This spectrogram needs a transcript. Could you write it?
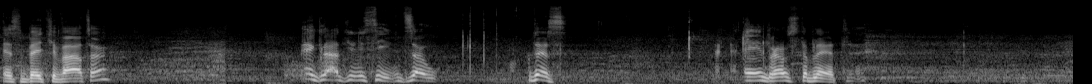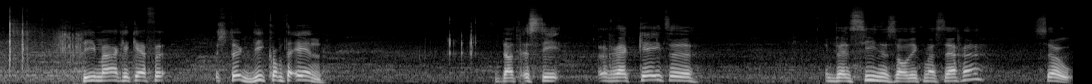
is een beetje water. Ik laat jullie zien, zo. Dus, één tablet. Die maak ik even een stuk, die komt erin. Dat is die raketen benzine, zal ik maar zeggen. Zo,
